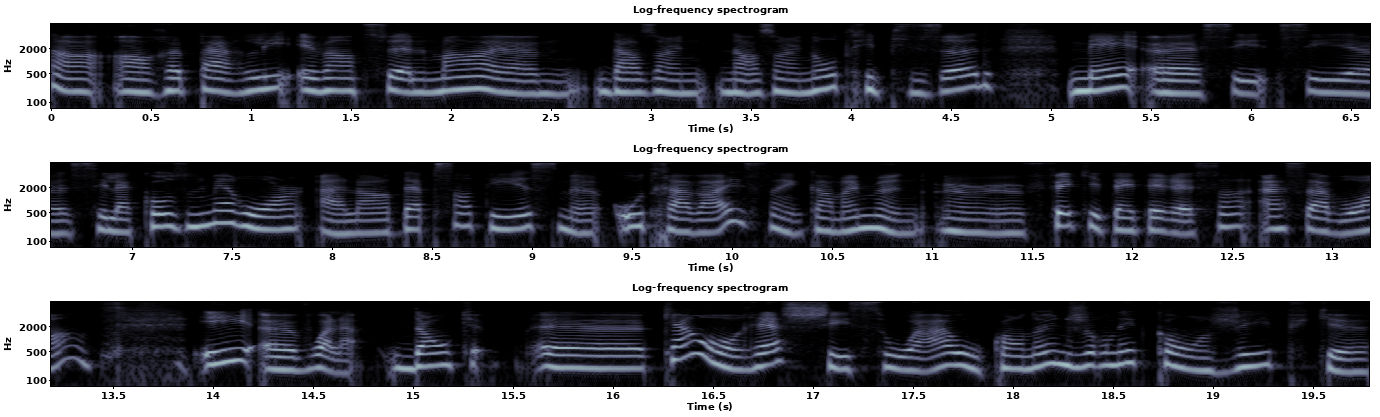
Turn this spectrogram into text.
en, reparler éventuellement euh, dans, un, dans un autre épisode, mais euh, euh, c'est la cause numéro un. Alors, d'absentéisme au travail, c'est quand même un, un, fait qui est intéressant à savoir. Et voilà. Donc, quand on reste chez soi ou qu'on a une journée de congé, puis que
